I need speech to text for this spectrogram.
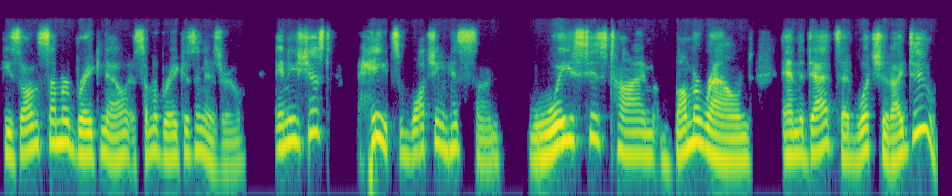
He's on summer break now. Summer break is in Israel. And he just hates watching his son waste his time, bum around. And the dad said, What should I do?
